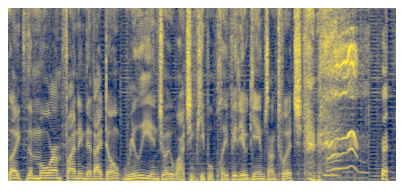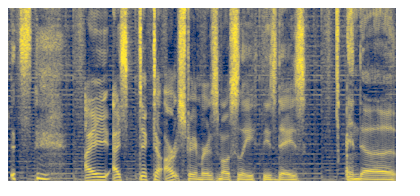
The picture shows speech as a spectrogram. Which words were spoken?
like the more I'm finding that I don't really enjoy watching people play video games on Twitch. I I stick to art streamers mostly these days, and uh,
